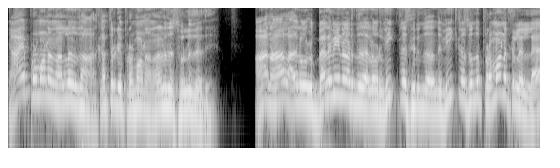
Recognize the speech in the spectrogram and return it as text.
நியாயப்பிரமாணம் நல்லது தான் கத்தருடைய பிரமாணம் நல்லது சொல்லுது அது. ஆனால் அதில் ஒரு பலவீனம் இருந்தது அதில் ஒரு வீக்னஸ் இருந்தது. அந்த வீக்னஸ் வந்து பிரமாணத்தில் இல்லை.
